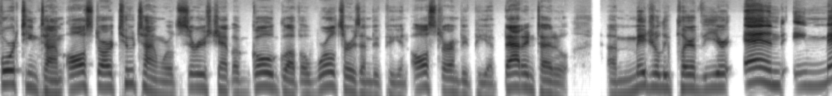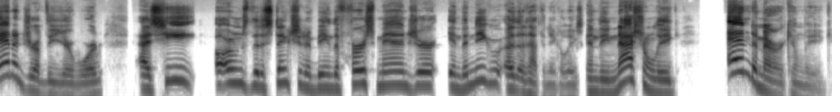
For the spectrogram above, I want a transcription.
14-time All-Star, two-time World Series champ, a Gold Glove, a World Series MVP, an All-Star MVP, a batting title, a Major League Player of the Year, and a Manager of the Year award, as he owns the distinction of being the first manager in the Negro, uh, not the Negro Leagues, in the National League and American League.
